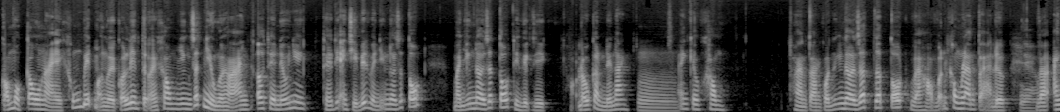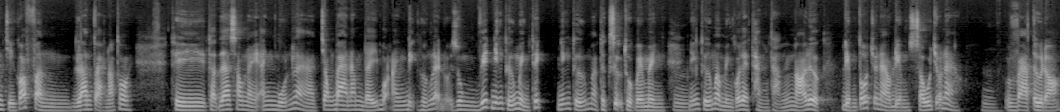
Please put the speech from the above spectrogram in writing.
Có một câu này không biết mọi người có liên tưởng hay không nhưng rất nhiều người hỏi anh ơ thế nếu như thế thì anh chỉ viết về những nơi rất tốt mà những nơi rất tốt thì việc gì họ đâu cần đến anh. Ừ. anh kêu không hoàn toàn có những nơi rất rất tốt và họ vẫn không lan tỏa được Yeah. và anh chỉ góp phần lan tỏa nó thôi thì thật ra sau này anh muốn là trong 3 năm đấy bọn anh định hướng lại nội dung viết những thứ mình thích những thứ mà thực sự thuộc về mình Ừ. những thứ mà mình có thể thẳng thắn nói được điểm tốt chỗ nào điểm xấu chỗ nào Ừ. và từ đó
